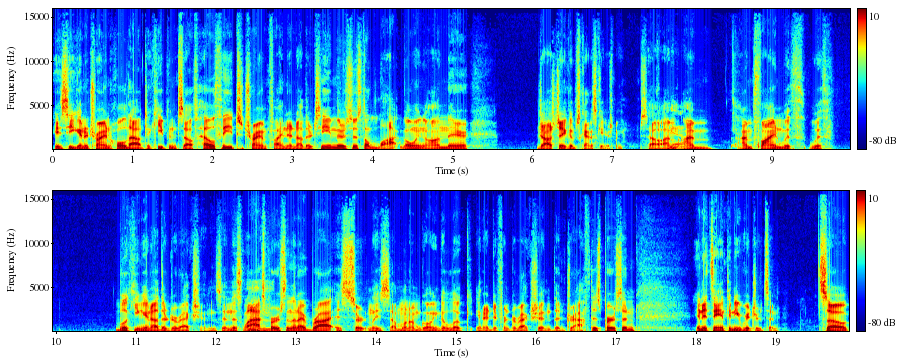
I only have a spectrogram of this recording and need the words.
Is he going to try and hold out to keep himself healthy to try and find another team? There's just a lot going on there. Josh Jacobs kind of scares me, so I'm Yeah. I'm I'm fine with with looking in other directions. And this last mm. person that I brought is certainly someone I'm going to look in a different direction than draft this person, and it's Anthony Richardson. So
